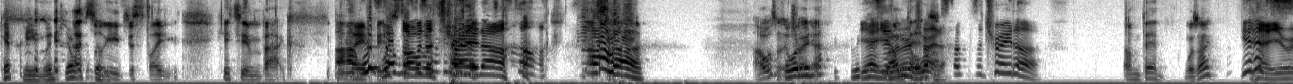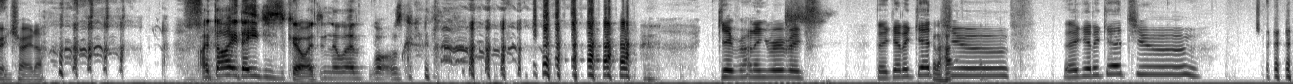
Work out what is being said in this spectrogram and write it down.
Get me with your. I saw you just like hit him back. Wait, what's up with was a traitor. Ah! I wasn't So a what we- traitor. we Yeah, just you run were a or what? traitor. Woodstock was a traitor. I'm dead. Was I? Yes. Yeah, you were a traitor. I died ages ago. I didn't know where, what was going on. Keep running, Rubik's. They're gonna get Gonna hi- you. They're gonna get you.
